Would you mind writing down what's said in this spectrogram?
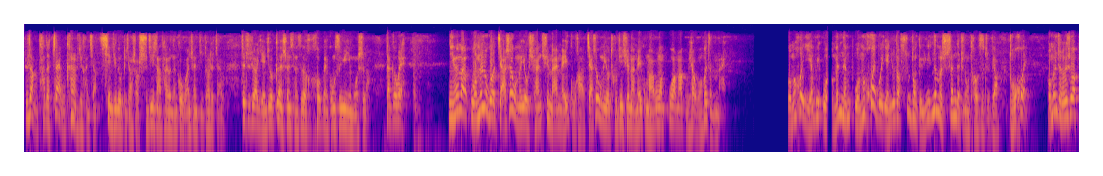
让他的债务看上去很强，现金流比较少，实际上他又能够完全抵掉这债务。这就是要研究更深层次的后面公司运营模式了。但各位，你们买，我们如果假设我们有权去买美股哈，假设我们有途径去买美股嘛，沃沃尔玛股票，我们会怎么买？我们会研不？我们能？我们会不会研究到速动比率那么深的这种投资指标？不会。我们只会说，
